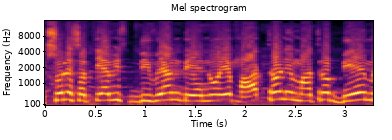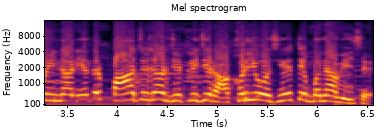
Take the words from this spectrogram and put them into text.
એકસો ને સત્યાવીસ દિવ્યાંગ બહેનોએ માત્ર ને માત્ર બે મહિનાની અંદર પાંચ હજાર જેટલી જે રાખડીઓ છે તે બનાવી છે.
